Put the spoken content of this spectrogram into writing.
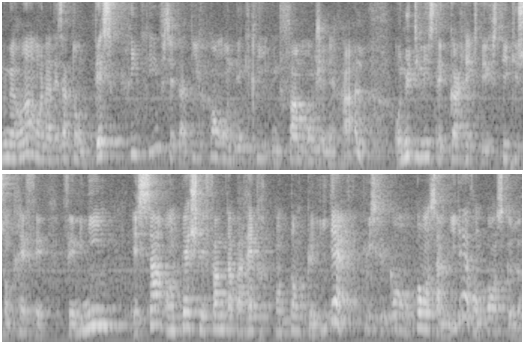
Numéro un, on a des attentes descriptives, c'est-à-dire quand on décrit une femme en général, on utilise des caractéristiques qui sont très féminines, et ça empêche les femmes d'apparaître en tant que leader, puisque quand on pense à un leader, on pense que le,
